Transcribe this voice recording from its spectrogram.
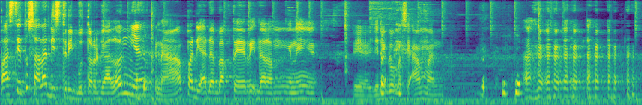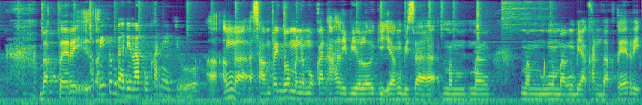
pasti itu salah distributor galonnya. Kenapa dia ada bakteri dalam ininya? Iya, jadi gue masih aman. bakteri Tapi itu nggak dilakukan ya Ju. Uh, enggak sampai gue menemukan ahli biologi yang bisa mem- meng- mengembangbiakan bakteri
